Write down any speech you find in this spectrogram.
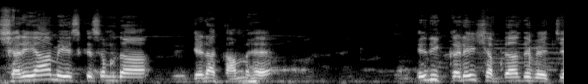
ਸ਼ਰੇਆਮ ਇਸ ਕਿਸਮ ਦਾ ਜਿਹੜਾ ਕੰਮ ਹੈ, ਇਹਦੀ ਕੜੇ ਸ਼ਬਦਾਂ ਦੇ ਵਿੱਚ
